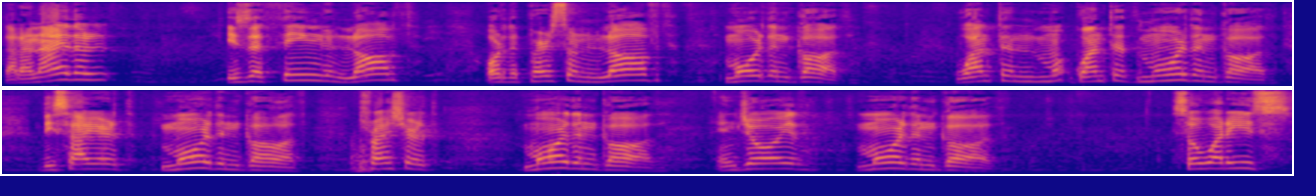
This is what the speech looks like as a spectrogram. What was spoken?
that an idol is the thing loved or the person loved more than God, wanted, wanted more than God, desired more than God, treasured more than God, enjoyed more than God. So, what is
